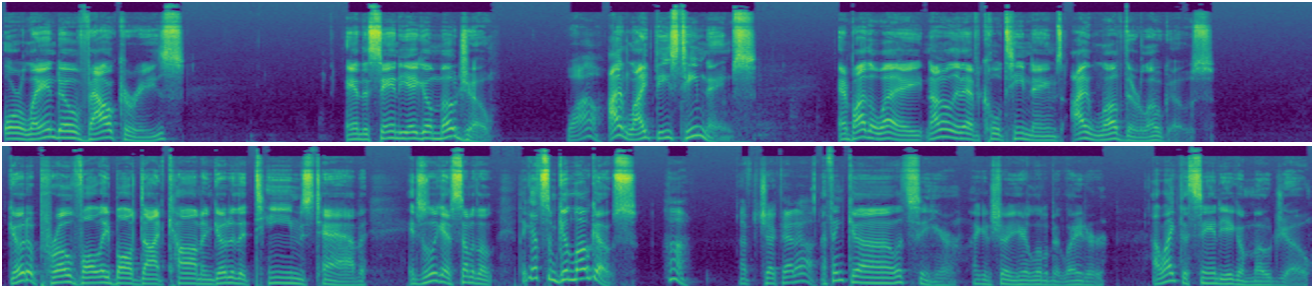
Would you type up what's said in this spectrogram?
Orlando Valkyries, and the San Diego Mojo. Wow. I like these team names. And by the way, not only do they have cool team names, I love their logos. Go to provolleyball.com and go to the teams tab and just look at some of the they got some good logos. Huh. I have to check that out. I think, uh, let's see here. I can show you here a little bit later. I like the San Diego Mojo.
